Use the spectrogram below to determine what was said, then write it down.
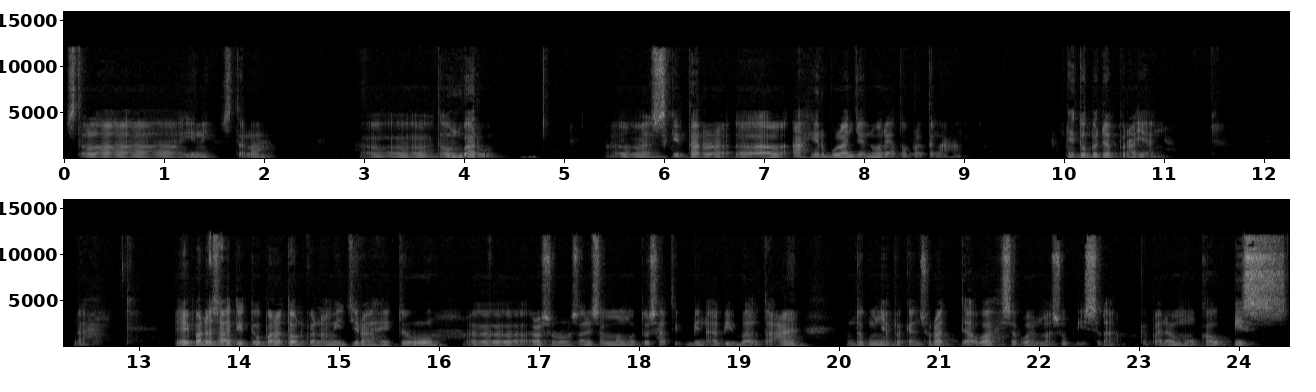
setelah ini setelah uh, tahun baru uh, sekitar uh, akhir bulan Januari atau pertengahan itu beda perayaannya nah jadi pada saat itu pada tahun ke-6 Hijrah itu Rasulullah SAW mengutus Hatib bin Abi Balta'ah untuk menyampaikan surat dakwah seruan masuk Islam kepada Mukaukis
